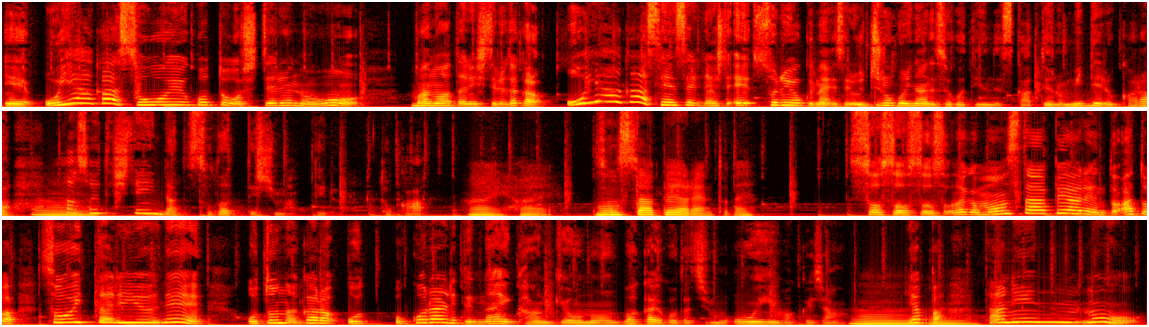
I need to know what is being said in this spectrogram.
えー親がそういうことをしてるのを目の当たりにしてる。だから親が先生に対して「えそれ良くないですよ。うちの子になんでそういうこと言うんですか?」っていうのを見てるから、うん。あそうやってしていいんだって育ってしまってるとか。はいはい。そうモンスターペアレントね。そうそうそうそう。だからモンスターペアレントあとはそういった理由で大人からお怒られてない環境の若い子たちも多いわけじゃん。うんやっぱうん他人の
